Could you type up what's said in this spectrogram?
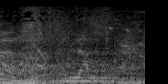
First blood.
